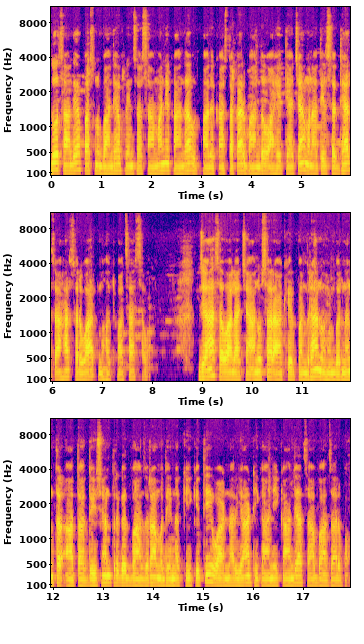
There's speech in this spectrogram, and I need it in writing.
जो चांद्यापासून बांध्यापर्यंतचा सामान्य कांदा उत्पादक कास्तकार बांधव आहे त्याच्या मनातील सध्याचा हा सर्वात महत्त्वाचा सवाल. ज्या सवालाच्या अनुसार अखेर पंधरा नोव्हेंबर नंतर आता देशांतर्गत बाजारामध्ये नक्की किती वाढणार या ठिकाणी कांद्याचा बाजारभाव?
